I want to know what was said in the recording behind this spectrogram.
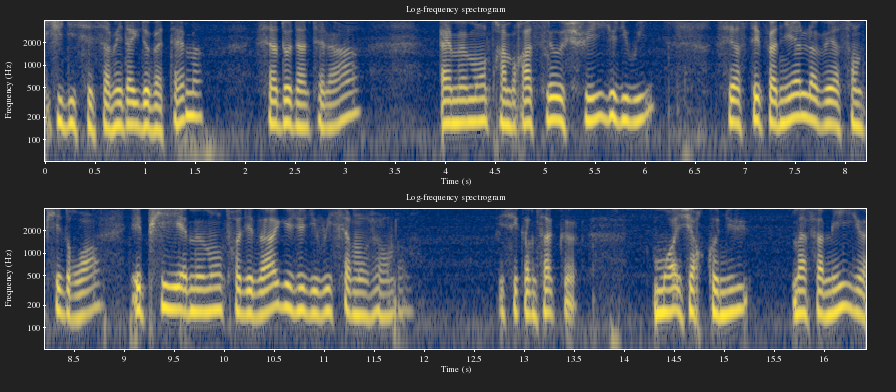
J'ai dit, c'est sa médaille de baptême, c'est à Donatella. Elle me montre un bracelet aux chevilles, j'ai dit oui. C'est à Stéphanie, elle l'avait à son pied droit. Et puis elle me montre des bagues, et j'ai dit oui, c'est à mon gendre. Et c'est comme ça que moi, j'ai reconnu ma famille.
